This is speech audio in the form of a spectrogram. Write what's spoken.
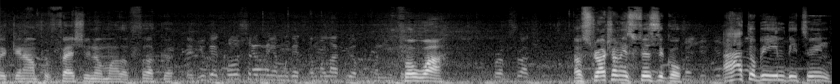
Freaking unprofessional motherfucker. If you get closer to me, I'm gonna get, I'm gonna lock you up in front of you For what? for obstruction. Obstruction is physical. I have to be in between.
